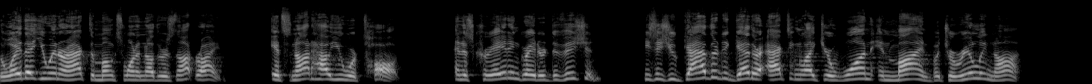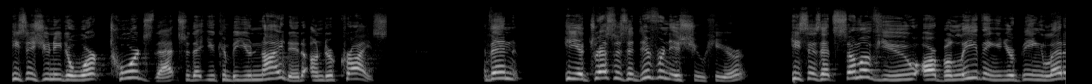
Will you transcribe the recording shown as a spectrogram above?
The way that you interact amongst one another is not right. It's not how you were taught and it's creating greater division. He says, You gather together acting like you're one in mind, but you're really not. He says, You need to work towards that so that you can be united under Christ. Then he addresses a different issue here. He says that some of you are believing and you're being led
